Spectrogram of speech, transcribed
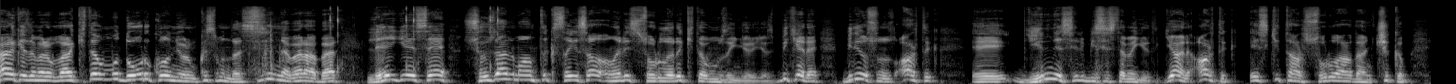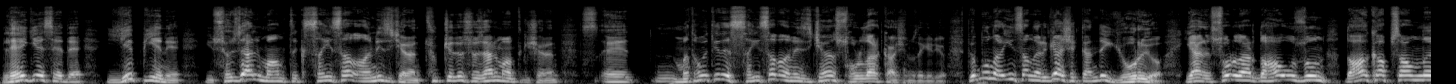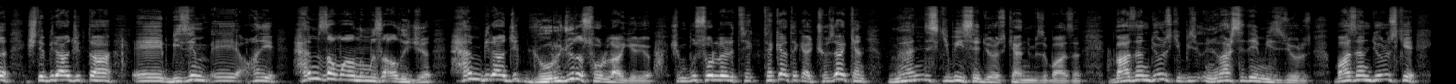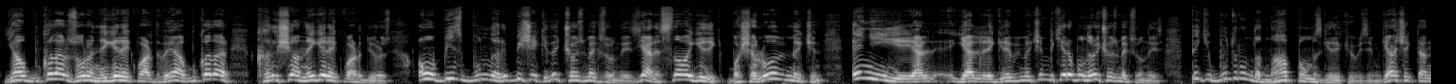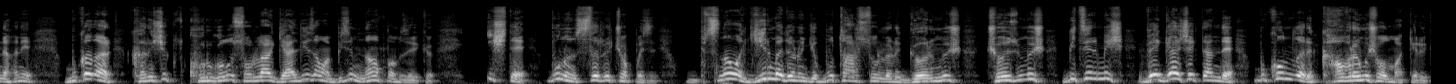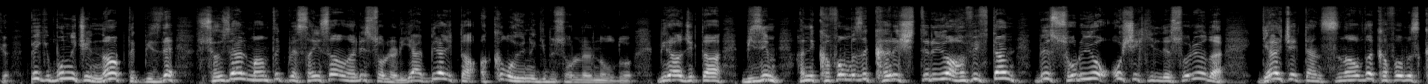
Herkese merhabalar. Kitabımı doğru kullanıyorum kısmında sizinle beraber LGS sözel mantık sayısal analiz soruları kitabımızı inceleyeceğiz. Bir kere biliyorsunuz artık e, yeni nesil bir sisteme girdik. Yani artık eski tarz sorulardan çıkıp LGS'de yepyeni sözel mantık, sayısal analiz içeren, Türkçe'de sözel mantık içeren, e, matematikte sayısal analiz içeren sorular karşımıza geliyor. Ve bunlar insanları gerçekten de yoruyor. Yani sorular daha uzun, daha kapsamlı, işte birazcık daha e, bizim e, hani hem zamanımızı alıcı hem birazcık yorucu da sorular geliyor. Şimdi bu soruları tek, teker teker çözerken mühendis gibi hissediyoruz kendimizi bazen. Bazen diyoruz ki biz üniversitede mi izliyoruz? Bazen diyoruz ki ya bu kadar zora ne gerek vardı veya bu kadar karışığa ne gerek var diyoruz. Ama biz bunları bir şekilde çözmek zorundayız. Yani sınava girdik. Başarılı olabilmek için, en iyi yer, yerlere girebilmek için bir kere bunları çözmek zorundayız. Peki bu durumda ne yapmamız gerekiyor bizim? Gerçekten de hani bu kadar karışık kurgulu sorular geldiği zaman bizim ne yapmamız gerekiyor? İşte bunun sırrı çok basit. Sınava girmeden önce bu tarz soruları görmüş, çözmüş, bitirmiş ve gerçekten de bu konuları kavramış olmak gerekiyor. Peki bunun için ne yaptık biz de? Sözel mantık ve sayısal analiz soruları. Yani birazcık daha akıl oyunu gibi soruların olduğu, birazcık daha bizim hani kafamızı karıştırıyor hafiften ve soruyor o şekilde soruyor da gerçekten sınavda kafamız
